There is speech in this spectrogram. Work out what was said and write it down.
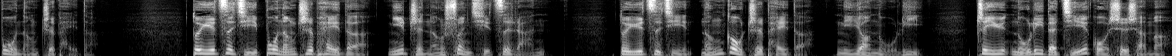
不能支配的。对于自己不能支配的，你只能顺其自然；对于自己能够支配的，你要努力，至于努力的结果是什么，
